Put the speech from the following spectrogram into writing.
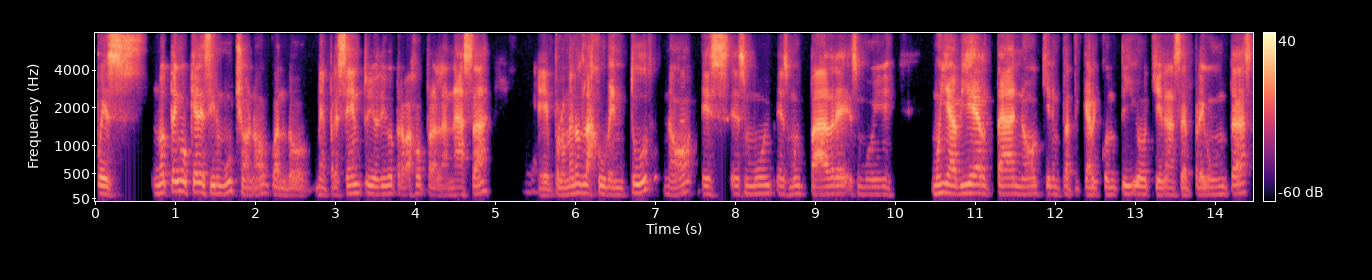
pues, no tengo que decir mucho, ¿no? Cuando me presento y yo digo trabajo para la NASA, eh, por lo menos la juventud, ¿no? Es, es, muy, es muy padre, es muy, muy abierta, ¿no? Quieren platicar contigo, quieren hacer preguntas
